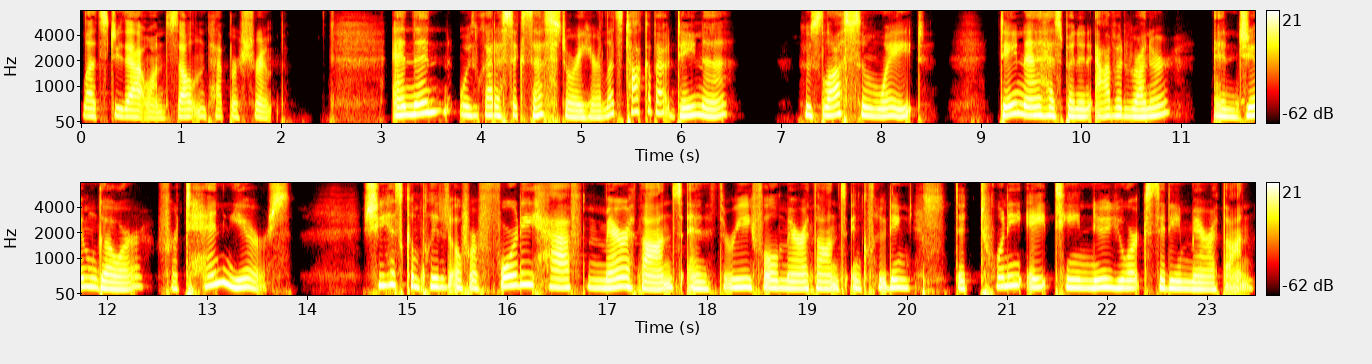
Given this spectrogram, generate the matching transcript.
Let's do that one salt and pepper shrimp. And then we've got a success story here. Let's talk about Dana, who's lost some weight. Dana has been an avid runner and gym goer for 10 years. She has completed over 40 half marathons and three full marathons, including the 2018 New York City Marathon.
